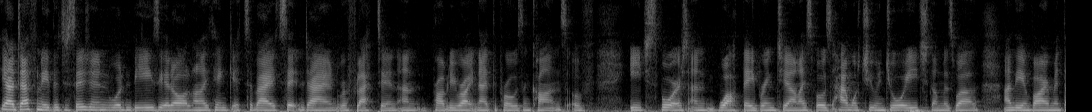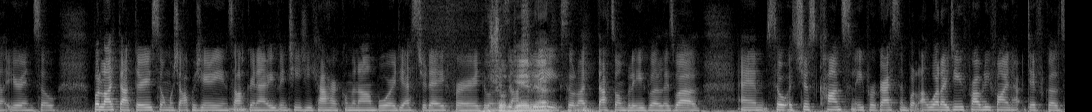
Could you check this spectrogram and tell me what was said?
Yeah, definitely. The decision wouldn't be easy at all. And I think it's about sitting down, reflecting, and probably writing out the pros and cons of each sport and what they bring to you. And I suppose how much you enjoy each of them as well and the environment that you're in. So, but like that, there is so much opportunity in soccer mm. now. Even TG Ceathair coming on board yesterday for the Women's National League. So, like, that's unbelievable as well. Um, so it's just constantly progressing. But uh, what I do probably find difficult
